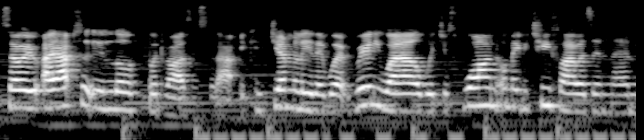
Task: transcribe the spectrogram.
So I absolutely love bud vases for that because generally they work really well with just one or maybe two flowers in them.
